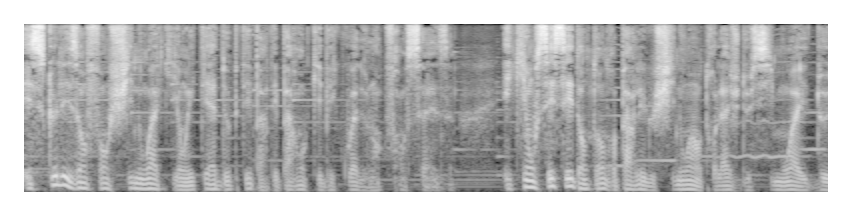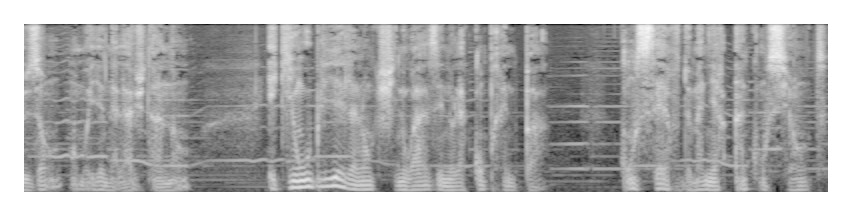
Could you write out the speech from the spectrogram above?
Est-ce que les enfants chinois qui ont été adoptés par des parents québécois de langue française et qui ont cessé d'entendre parler le chinois entre l'âge de 6 mois et 2 ans, en moyenne à l'âge d'un an, et qui ont oublié la langue chinoise et ne la comprennent pas, conservent de manière inconsciente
